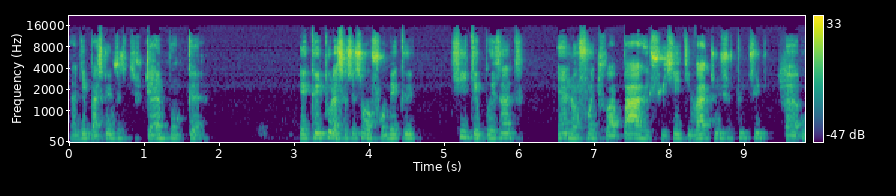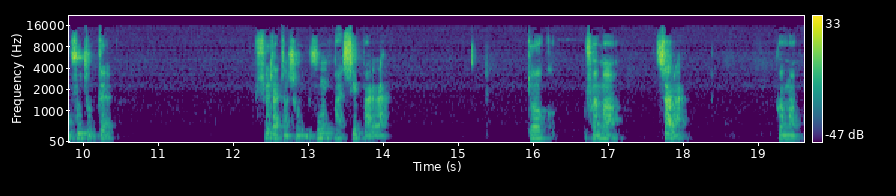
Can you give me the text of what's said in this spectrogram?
C'est-à-dire parce que vous avez un bon cœur et que tous les sociétés sont informés que s'il te présente un enfant, tu ne vas pas refuser, tu vas toujours tout de suite euh, ouvrir ton cœur. Faites attention, ils vont passer par là. Donc, vraiment, ça là, vraiment,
